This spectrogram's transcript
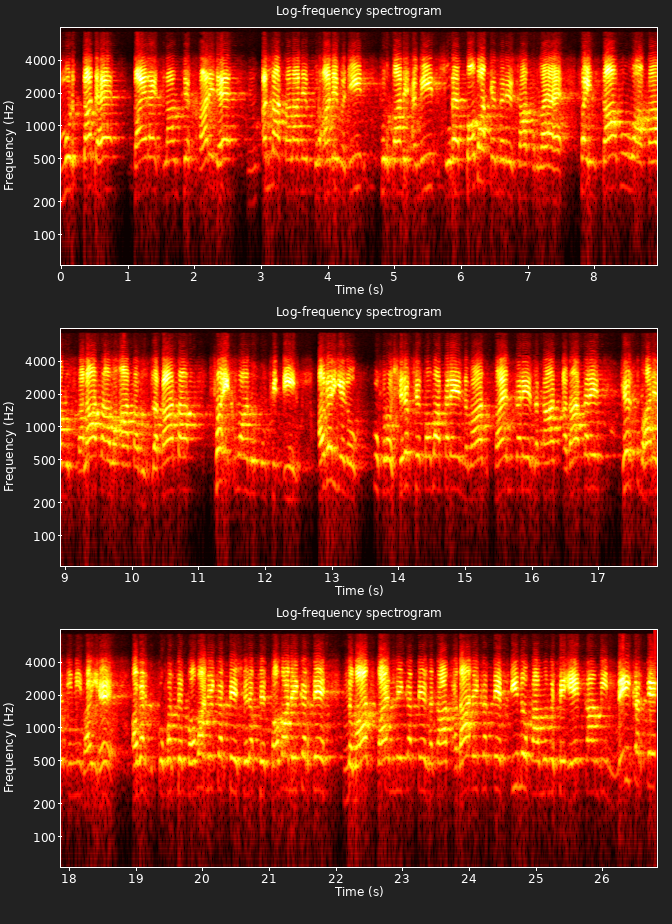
مرتد ہے، دائرہ اسلام سے خارج ہے۔ اللہ تعالیٰ نے قرآن مجید، فرقان حمید، سورہ توبہ کے اندر ارشاد فرمایا ہے فَإِنْتَابُوا وَأَقَامُوا الصَّلَاةَ وَآتَوُا الزَّكَاةَ فَإِخْوَانُكُمْ فِي الدِّينِ۔ اگر یہ لوگ کفر و شرک سے توبہ کریں، نماز قائم کریں، زکوٰۃ ادا کریں، پھر تمہارے دینی بھائی ہیں۔ اگر کفر سے توبہ نہیں کرتے، شرک سے توبہ نہیں کرتے، نماز قائم نہیں کرتے، زکوٰۃ ادا نہیں کرتے، تینوں کاموں میں سے ایک کام بھی نہیں کرتے،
